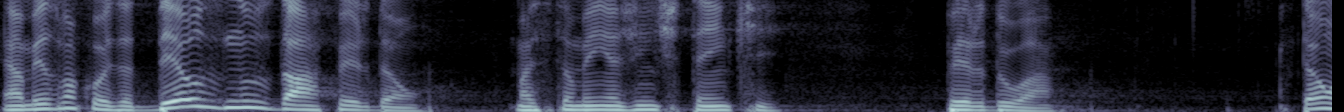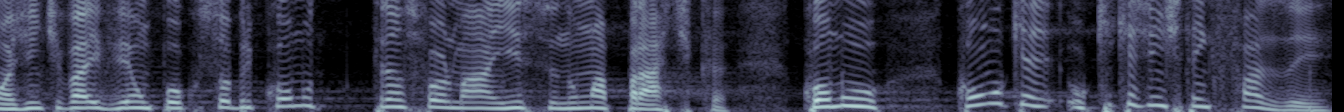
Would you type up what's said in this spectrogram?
é a mesma coisa. Deus nos dá perdão, mas também a gente tem que perdoar. Então a gente vai ver um pouco sobre como transformar isso numa prática. Como, como que, o que, que a gente tem que fazer?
